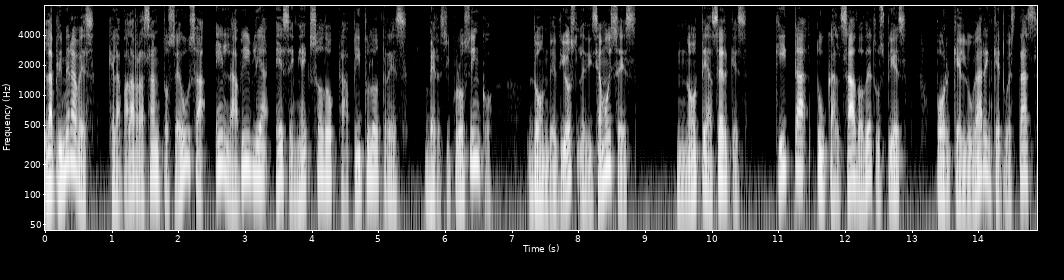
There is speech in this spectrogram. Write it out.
La primera vez que la palabra santo se usa en la Biblia es en Éxodo capítulo 3, versículo 5, donde Dios le dice a Moisés, No te acerques, quita tu calzado de tus pies, porque el lugar en que tú estás,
